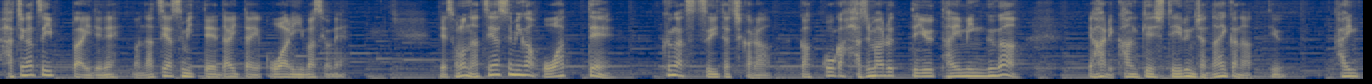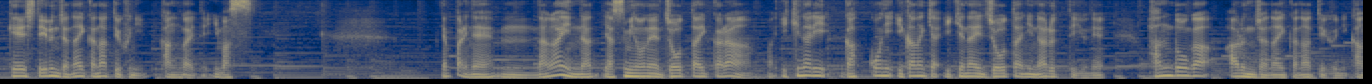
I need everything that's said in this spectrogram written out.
8月いっぱいでね、まあ、夏休みって大体終わりますよね。でその夏休みが終わって9月1日から学校が始まるっていうタイミングがやはり関係しているんじゃないかなっていう関係しているんじゃないかなっていうふうに考えています。やっぱりね、うん、長いな休みのね状態からいきなり学校に行かなきゃいけない状態になるっていうね反動があるんじゃないかなっていうふうに考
